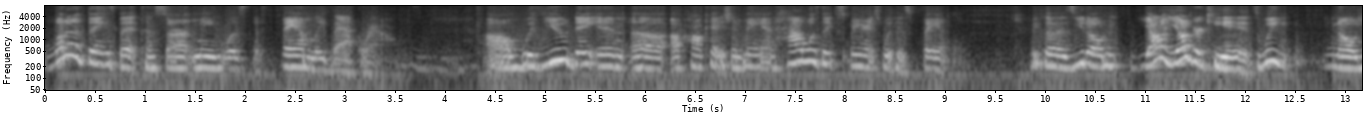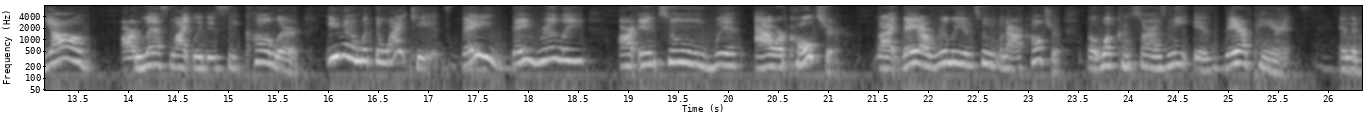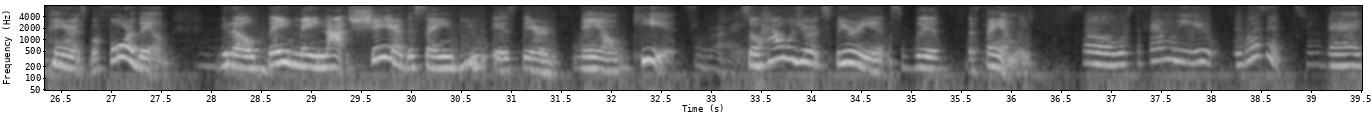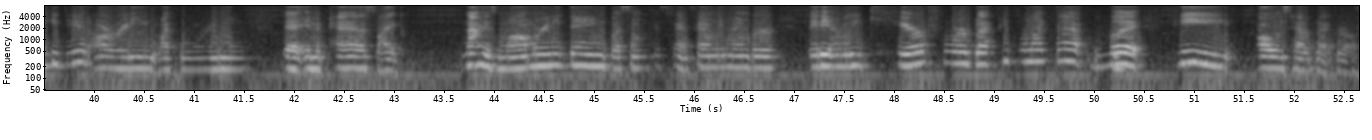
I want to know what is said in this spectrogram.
Though. One of the things that concerned me was the family background. Um, with you dating uh, a Caucasian man, how was the experience with his family? Because you know, y'all younger kids, we, you know, y'all are less likely to see color. Even with the white kids, they they really are in tune with our culture. Like they are really in tune with our culture. But what concerns me is their parents and the parents before them you know, they may not share the same view as their now kids. Right. So, how was your experience with the family? So with the family, it, it wasn't too bad. He did already like warn me that in the past, like not his mom or anything, but some of his fam- family member, they didn't really care for black people like that. But he always had a black girlfriend.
